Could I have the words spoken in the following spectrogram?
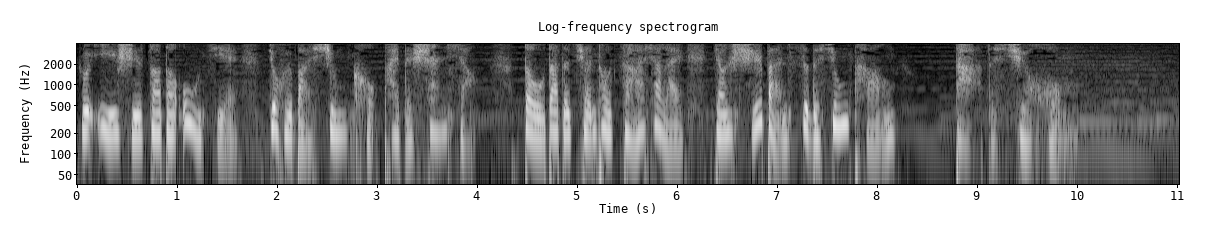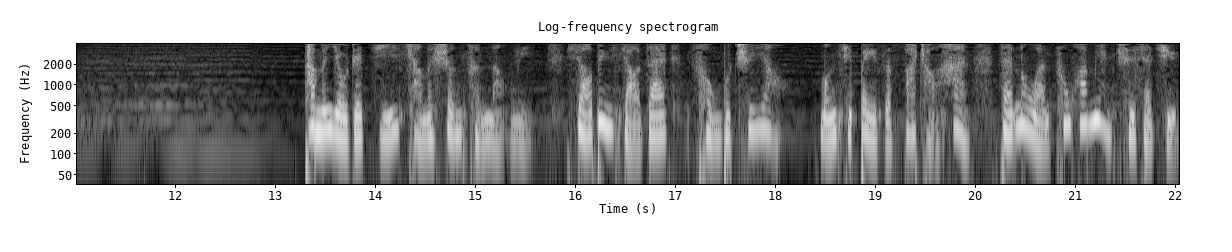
若一时遭到误解，就会把胸口拍得山响，斗大的拳头砸下来，将石板似的胸膛打得血红。他们有着极强的生存能力，小病小灾从不吃药。蒙起被子发场汗，再弄碗葱花面吃下去，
